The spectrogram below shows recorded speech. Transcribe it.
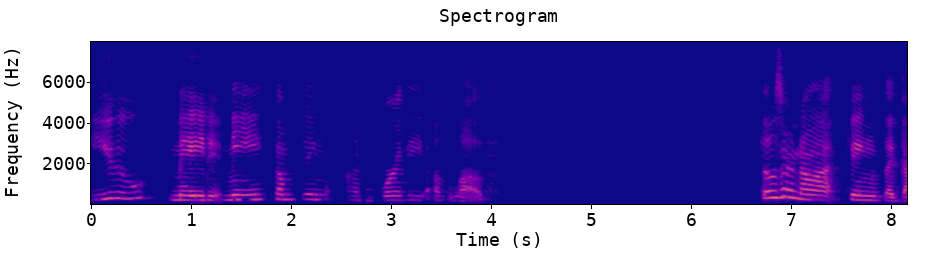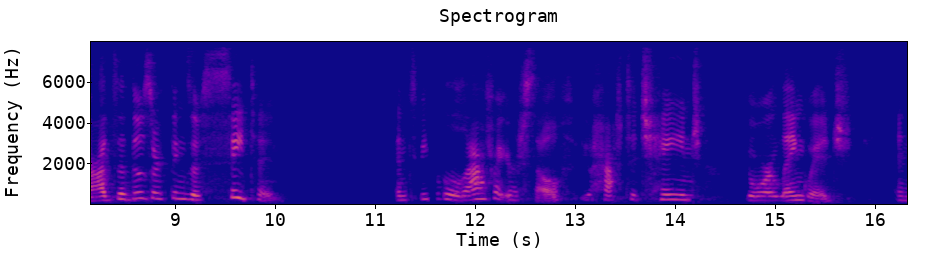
You made me something unworthy of love. Those are not things that God said, those are things of Satan. And to be able to laugh at yourself, you have to change your language and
